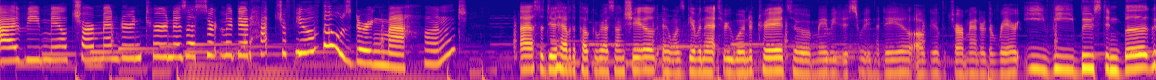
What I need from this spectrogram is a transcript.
IV male Charmander in turn, as I certainly did hatch a few of those during my hunt. I also do have the Pokerus on Shield, and was given that through Wonder Trade, so maybe to sweeten the deal, I'll give the Charmander the rare EV boosting bug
